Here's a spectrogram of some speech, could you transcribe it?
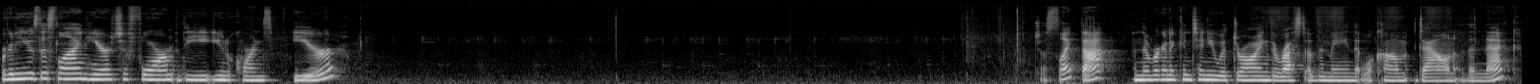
we're gonna use this line here to form the unicorn's ear. Just like that. And then we're gonna continue with drawing the rest of the mane that will come down the neck.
